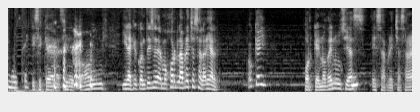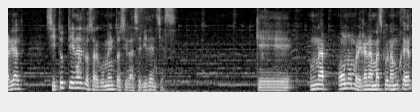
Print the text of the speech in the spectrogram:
No sé. Y se quedan así de Y la que contesta a lo mejor la brecha salarial. Ok. ¿Por qué no denuncias esa brecha salarial? Si tú tienes los argumentos y las evidencias que una, un hombre gana más que una mujer,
